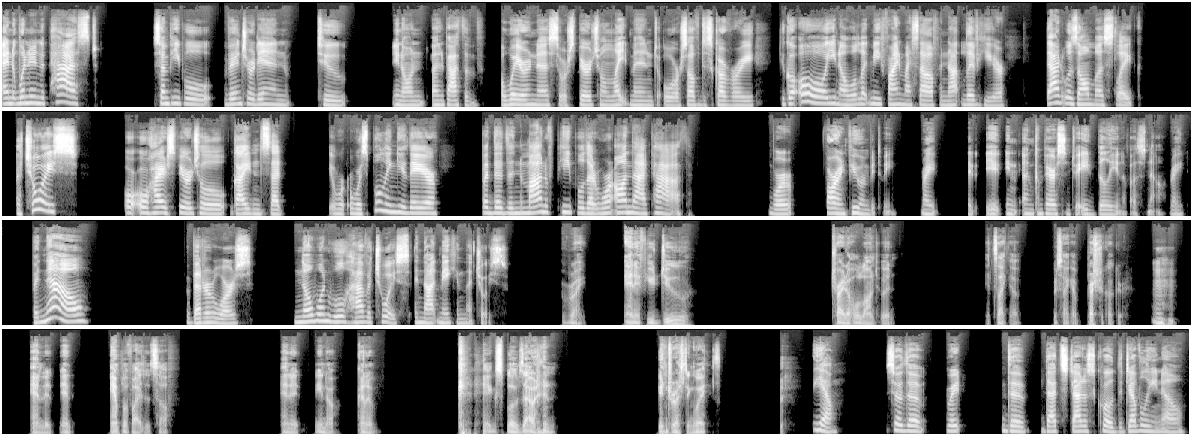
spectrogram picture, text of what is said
And when in the past some people ventured in to you know on, on a path of awareness or spiritual enlightenment or self-discovery to go oh you know well let me find myself and not live here. That was almost like a choice or, or higher spiritual guidance that or, or was pulling you there but the, the amount of people that were on that path were far and few in between right? It, it, in, in comparison to 8 billion of us now right but now for better or worse no one will have a choice in not making that choice Right. And if you do try to hold on to it, it's like a it's like a pressure cooker Mhm. and it it amplifies itself. And it, you know, kind of explodes out in interesting ways. Yeah. So the right the that status quo, the devil you know,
